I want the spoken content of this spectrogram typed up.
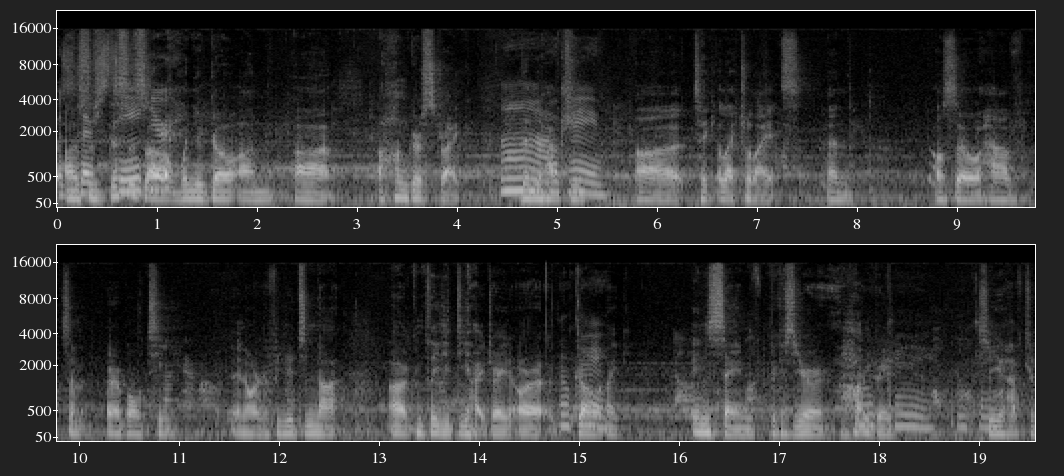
was Uh, so there this tea is here? uh, when you go on uh, a hunger strike. Then you Ah, have okay. to uh, take electrolytes and also have some herbal tea in order for you to not uh, completely dehydrate or go like insane because you're hungry. Okay. Okay. So you have to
